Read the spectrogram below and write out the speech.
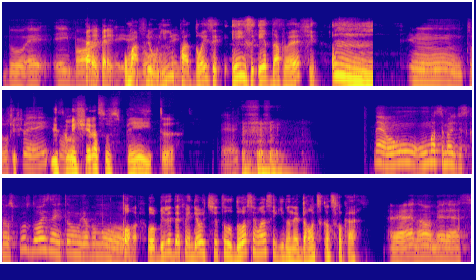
do A-Bar. Peraí, peraí. Uma free win pra dois ex-EWF? Hum. Suspeito. Isso me cheira suspeito. É. É, um- uma semana de descanso pros dois, né? Então já vamos. Porra, o Billy defendeu o título duas semanas seguidas, né? Dá um descanso pro cara. É, não, merece.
